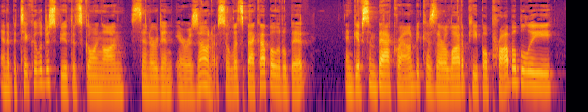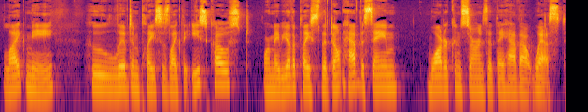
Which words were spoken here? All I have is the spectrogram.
and a particular dispute that's going on centered in Arizona. So let's back up a little bit and give some background because there are a lot of people, probably like me, who lived in places like the East Coast or maybe other places that don't have the same water concerns that they have out west.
